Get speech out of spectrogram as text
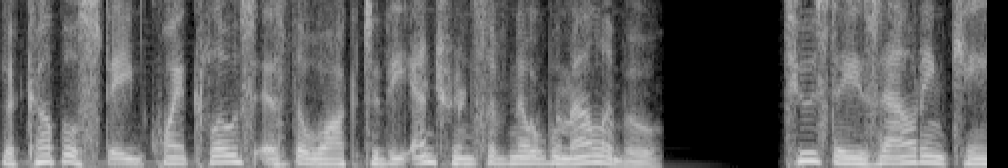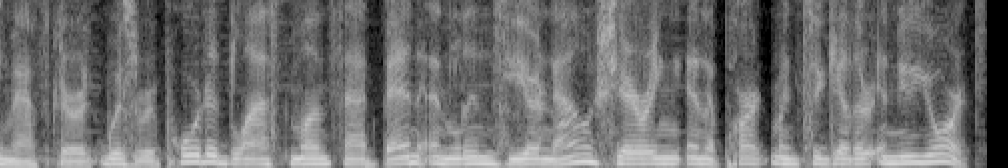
The couple stayed quite close as the walk to the entrance of Nobu Malibu. Tuesday's outing came after it was reported last month that Ben and Lindsay are now sharing an apartment together in New York.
